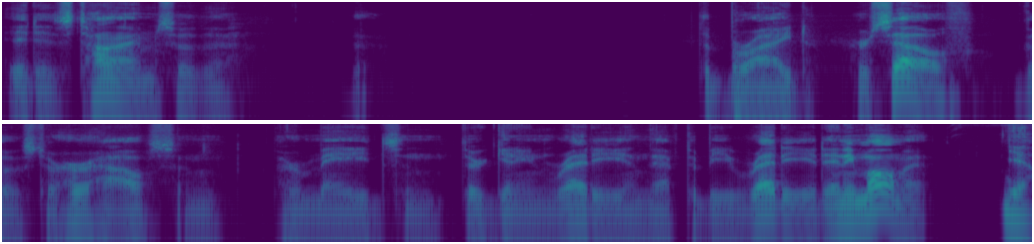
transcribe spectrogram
it is time. So the the, the bride herself goes to her house and her maids and they're getting ready and they have to be ready at any moment. Yeah.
